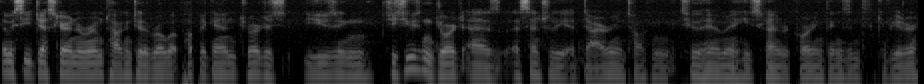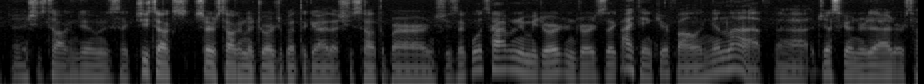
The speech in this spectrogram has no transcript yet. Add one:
Then we see Jessica in the room talking to the robot pup again. George is using she's using George as essentially a diary and talking to him, and he's kind of recording things into the computer. And she's talking to him. And it's like she talks starts talking to George about the guy that she saw at the bar, and she's like, "What's happening to me, George?" And George's like, "I think you're falling in love." Uh, Jessica and her dad are t-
